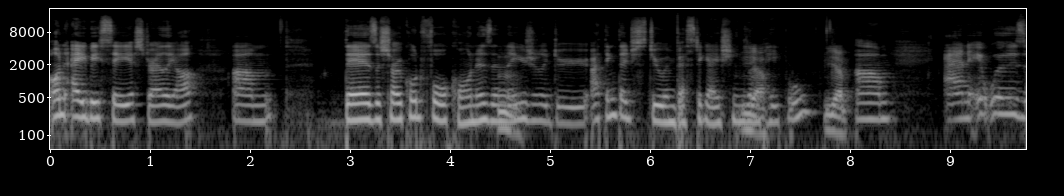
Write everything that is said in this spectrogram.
on ABC Australia. Um, there's a show called Four Corners, and they usually do. I think they just do investigations Hmm. Yeah. on people. yeah, Um, and it was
